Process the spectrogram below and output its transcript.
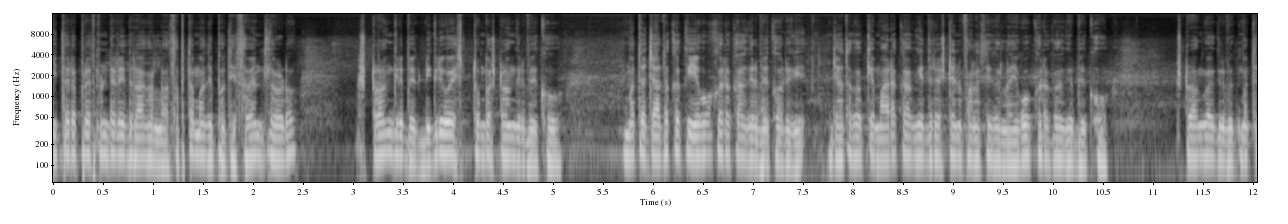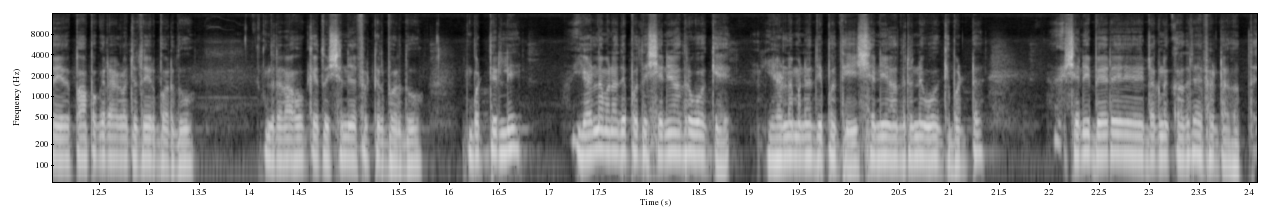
ಈ ಥರ ಪ್ಲೇಸ್ಮೆಂಟಲ್ಲಿ ಇದ್ರೆ ಆಗಲ್ಲ. ಸಪ್ತಮಾಧಿಪತಿ ಸೆವೆಂತ್ ಲಾರ್ಡು ಸ್ಟ್ರಾಂಗ್ ಇರಬೇಕು. ಡಿಗ್ರಿ ವೈಸ್ ತುಂಬ ಸ್ಟ್ರಾಂಗ್ ಇರಬೇಕು. ಮತ್ತು ಜಾತಕಕ್ಕೆ ಯೋಗಕರಕ್ಕಾಗಿರಬೇಕು ಅವರಿಗೆ. ಜಾತಕಕ್ಕೆ ಮಾರಕ್ಕಾಗಿದ್ದರೆ ಅಷ್ಟೇನು ಫಲ ಸಿಗಲ್ಲ. ಯೋಗಕರಕ್ಕಾಗಿರಬೇಕು ಸ್ಟ್ರಾಂಗ್ ಆಗಿರಬೇಕು. ಮತ್ತು ಪಾಪಗ್ರಹಗಳ ಜೊತೆ ಇರಬಾರ್ದು. ಅಂದರೆ ರಾಹುಕೇತು ಶನಿ ಎಫೆಕ್ಟ್ ಇರಬಾರ್ದು. ಬಟ್ ಇಲ್ಲಿ ಏಳನೇ ಮನಾಧಿಪತಿ ಶನಿ ಆದರೂ ಓಕೆ ಏಳನೇ ಮನಾಧಿಪತಿ ಶನಿ ಆದ್ರೇ ಓಕೆ ಬಟ್ ಶನಿ ಬೇರೆ ಲಗ್ನಕ್ಕಾದರೆ ಎಫೆಕ್ಟ್ ಆಗುತ್ತೆ.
